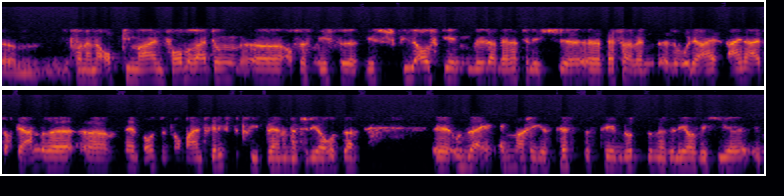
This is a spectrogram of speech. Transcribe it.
ähm, von einer optimalen Vorbereitung äh, auf das nächste, nächste Spiel ausgehen will, dann wäre natürlich äh, besser, wenn sowohl der eine als auch der andere äh, bei uns im normalen Trainingsbetrieb wären und natürlich auch unseren, äh, unser engmaschiges Testsystem nutzt und natürlich auch sich hier in,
